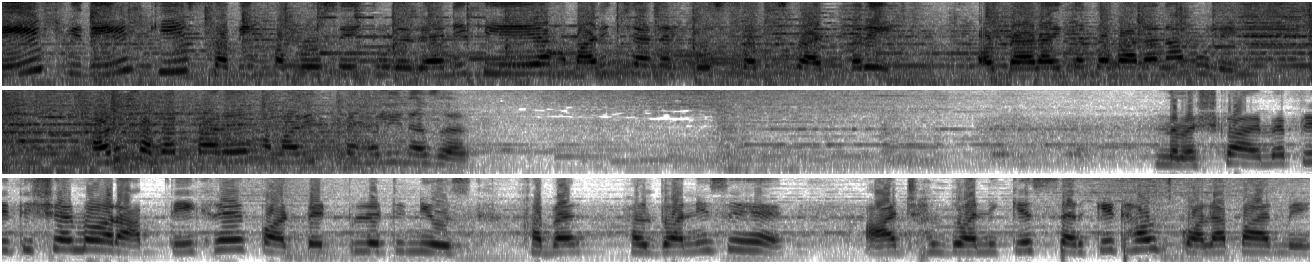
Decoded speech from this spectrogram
देश विदेश की सभी खबरों से जुड़े रहने के लिए हमारे चैनल को सब्सक्राइब करें और बेल आइकन दबाना ना भूलें। हर खबर पर है हमारी पहली नज़र। नमस्कार, मैं प्रीति शर्मा और आप देख रहे हैं कॉर्पोरेट बुलेटिन न्यूज़ खबर हल्द्वानी से है। आज हल्द्वानी के सर्किट हाउस गोलापार में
